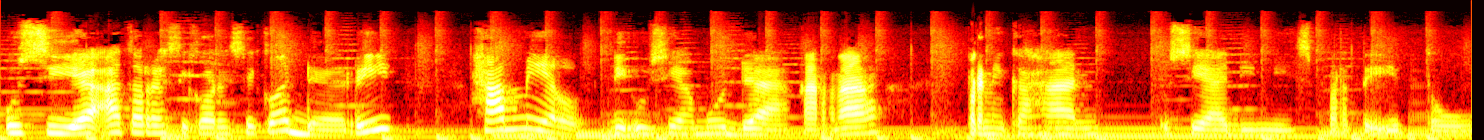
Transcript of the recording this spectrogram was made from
usia atau resiko-resiko dari hamil di usia muda karena pernikahan usia dini seperti itu.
